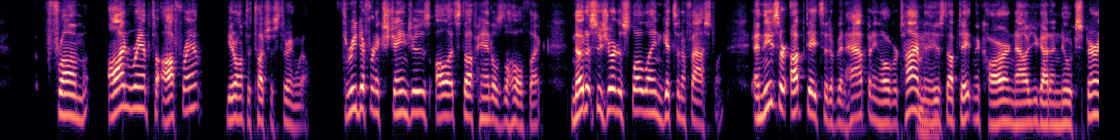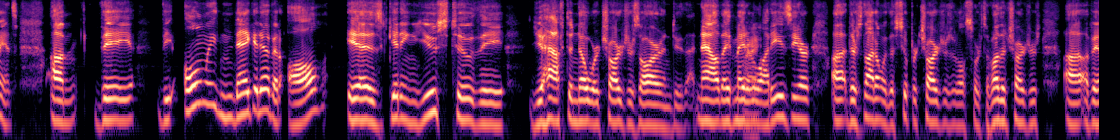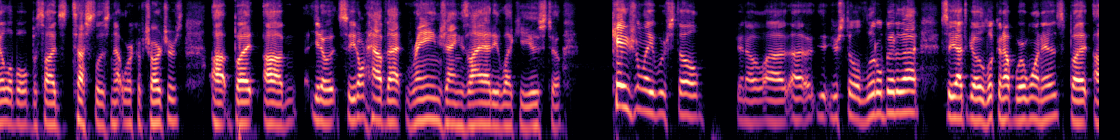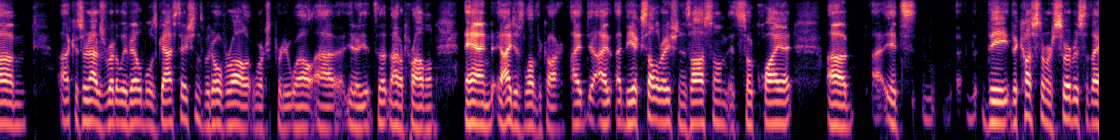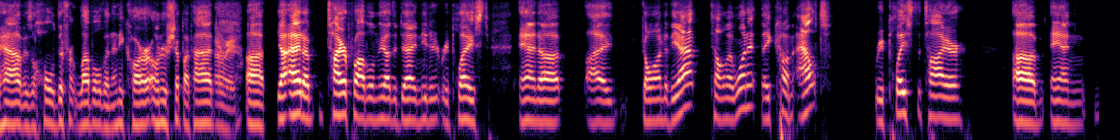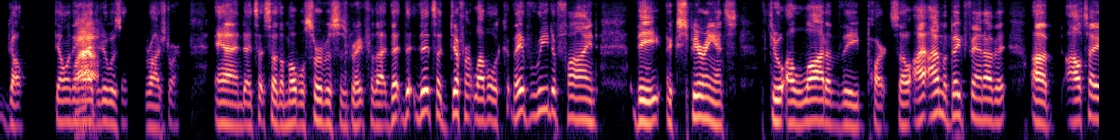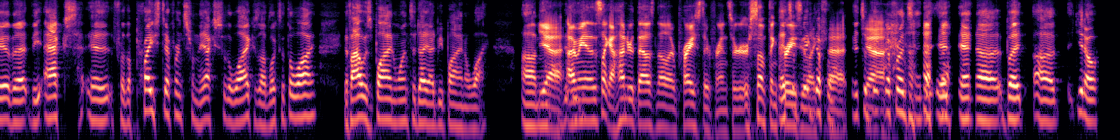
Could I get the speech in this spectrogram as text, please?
From on ramp to off ramp, you don't have to touch the steering wheel. Three different exchanges, all that stuff handles the whole thing. Notices you're in a slow lane, gets in a fast one. And these are updates that have been happening over time, and they just update in the car, and now you got a new experience. Um, the the only negative at all is getting used to the you have to know where chargers are and do that. Now they've made it a lot easier. Uh, there's not only the superchargers, there's all sorts of other chargers uh, available besides Tesla's network of chargers. Uh, but um, you know, so you don't have that range anxiety like you used to. Occasionally, we're still, you know, uh, uh, you're still a little bit of that. So you have to go looking up where one is, but. Um, because they're not as readily available as gas stations, but overall it works pretty well. Uh, you know, it's not a problem, and I just love the car. I, I the acceleration is awesome. It's so quiet. Uh, it's the the customer service that they have is a whole different level than any car ownership I've had. Right. Uh, yeah, I had a tire problem the other day, needed it replaced, and uh, I go onto the app, tell them I want it. They come out, replace the tire, um, and go. The only thing I had to do was open the garage door, and it's, so the mobile service is great for that. That- that- That's a different level. They've redefined the experience through a lot of the parts. So I, I'm a big fan of it. Uh, I'll tell you that the X is, for the price difference from the X to the Y, because I've looked at the Y. If I was buying one today, I'd be buying a Y. Um, Yeah, I mean it's like a hundred thousand dollar price difference or, or something crazy like difference. that. It's a yeah. big difference, and, it, and uh, but uh, you know,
